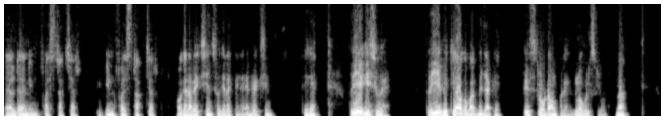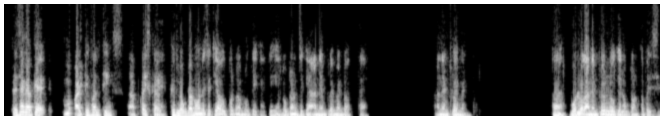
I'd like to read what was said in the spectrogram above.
health and infrastructure infrastructure वगैरह वैक्सीन वगैरह के लिए एंड वैक्सीन ठीक है? तो ये एक इश्यू है। तो ये भी क्या होगा बाद में जाके? फिर स्लो डाउन करेगा ग्लोबल स्लो ना? तो ऐसा करके मल्टीपल थिंग्स आपका इसका है। फिर लॉकडाउन होने से क्या ऊपर में हम लोग देखे ठीक है? लॉकडाउन से क्या अनएम्प्लॉयमेंट होता है? अनएम्प्लॉयमेंट हाँ बहुत लोग अनएम्प्लॉय लोग लॉकडाउन का वजह से।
